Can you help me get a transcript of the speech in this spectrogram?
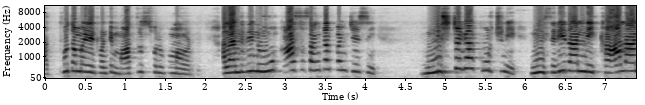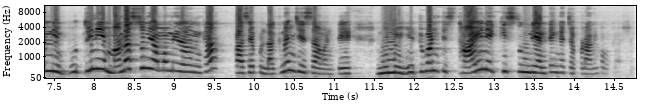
అద్భుతమైనటువంటి మాతృస్వరూపం అవడది అలాంటిది నువ్వు కాస్త సంకల్పం చేసి నిష్టగా కూర్చుని నీ శరీరాన్ని కాలాన్ని బుద్ధిని మనస్సుని అమ్మ మీద కనుక కాసేపు లగ్నం చేశావంటే నిన్ను ఎటువంటి స్థాయిని ఎక్కిస్తుంది అంటే ఇంకా చెప్పడానికి అవకాశం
